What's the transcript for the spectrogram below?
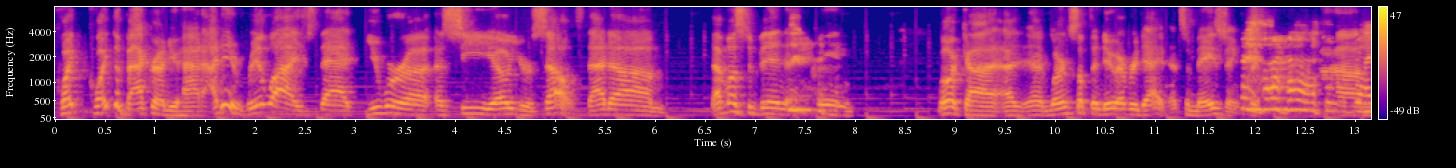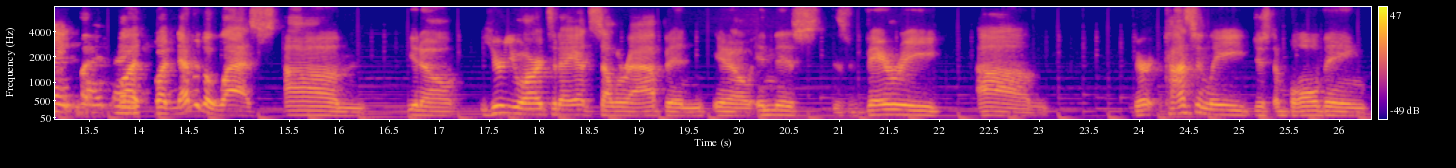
quite quite the background you had. I didn't realize that you were a, a CEO yourself. That um, that must have been. I mean, look, uh, I, I learned something new every day. That's amazing. um, right, but, right, right. But but nevertheless, um, you know, here you are today at Seller App, and you know, in this this very um, they're constantly just evolving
